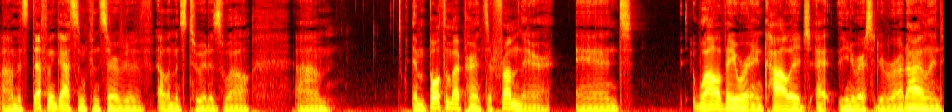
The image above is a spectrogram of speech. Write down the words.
um, it's definitely got some conservative elements to it as well. Um, and both of my parents are from there, and while they were in college at the University of Rhode Island,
